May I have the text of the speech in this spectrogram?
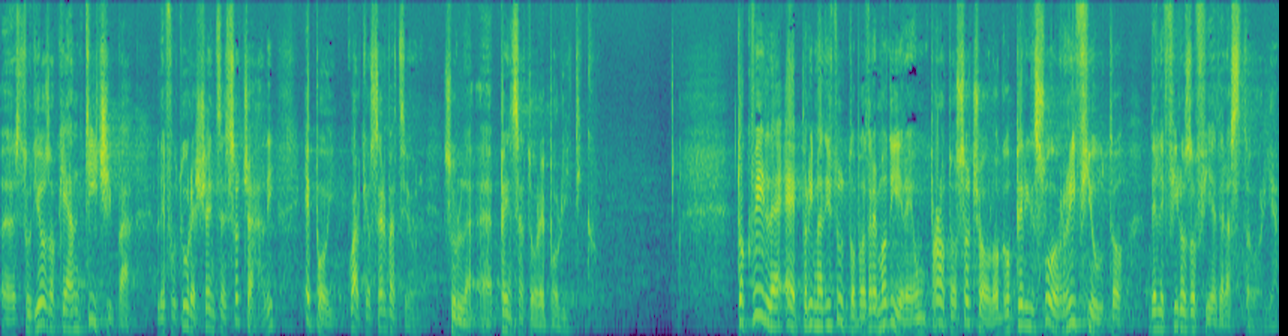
eh, studioso che anticipa le future scienze sociali e poi qualche osservazione sul eh, pensatore politico. Tocqueville è prima di tutto, potremmo dire, un proto-sociologo per il suo rifiuto delle filosofie della storia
